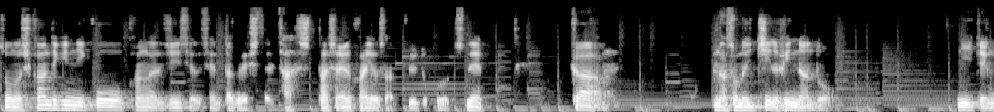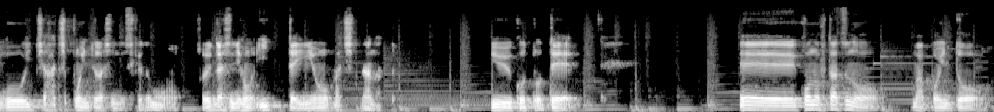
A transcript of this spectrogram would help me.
その主観的にこう考える人生の選択でしたり、他者への寛容さというところですね。が、まあ、その1位のフィンランド、2.518ポイントらしいんですけども、それに対して日本1.487ということで、えー、この2つの、まあ、ポイント、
